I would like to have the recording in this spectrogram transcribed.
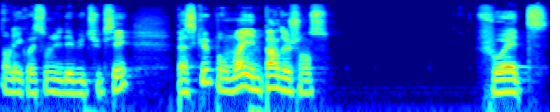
dans l'équation du début de succès, parce que pour moi, il y a une part de chance. Faut être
